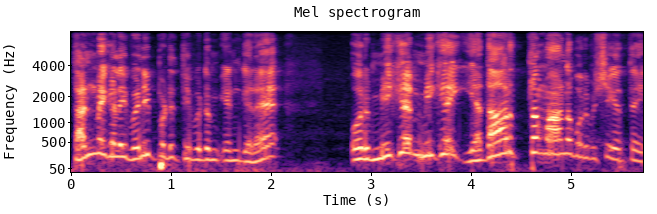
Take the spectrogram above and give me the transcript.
தன்மைகளை வெளிப்படுத்திவிடும் என்கிற ஒரு மிக மிக யதார்த்தமான ஒரு விஷயத்தை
